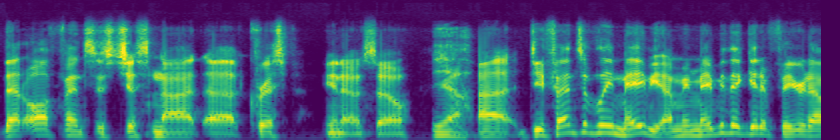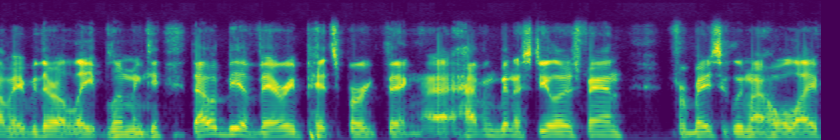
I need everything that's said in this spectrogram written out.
That offense is just not uh, crisp, you know. So Yeah. uh, defensively, maybe. I mean, maybe they get it figured out. Maybe they're a late blooming team. That would be a very Pittsburgh thing. Uh, having been a Steelers fan for basically my whole life,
